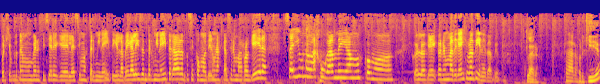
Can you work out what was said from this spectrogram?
por ejemplo, tenemos un beneficiario que le decimos Terminator y en la pega le dicen Terminator ahora, entonces como tiene unas canciones más rockeras, entonces ahí uno va jugando, digamos, como con lo que con el material que uno tiene también. Claro. Claro. ¿Orquídea?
